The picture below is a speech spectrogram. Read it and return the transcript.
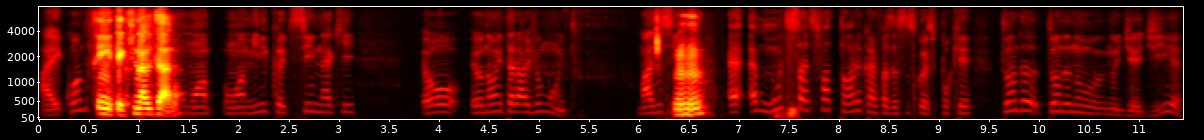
aí quando Sim, tem que finalizar, finaliza, uma, uma mini cutscene, né, que eu, eu não interajo muito. Mas assim, Uhum. é, é muito satisfatório, cara, fazer essas coisas, porque tu anda, tu anda no, no dia a dia,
